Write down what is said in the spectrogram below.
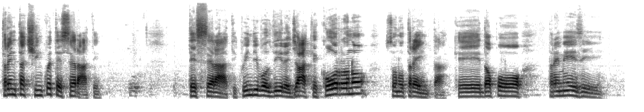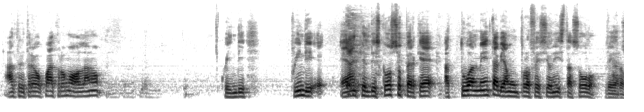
35 tesserati. Tesserati, quindi vuol dire già che corrono sono 30, che dopo tre mesi altri 3 o 4 mollano, quindi, quindi è- anche il discorso perché attualmente abbiamo un professionista solo, vero?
